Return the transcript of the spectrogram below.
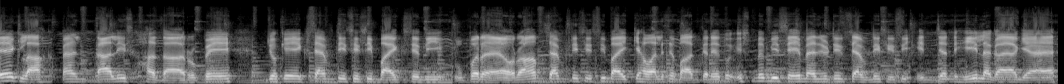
एक लाख पैंतालीस हज़ार रुपये जो कि एक सेवेंटी सी बाइक से भी ऊपर है। और आम सेवेंटी सी बाइक के हवाले से बात करें तो इसमें भी same as seventy C engine ही लगाया गया है।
